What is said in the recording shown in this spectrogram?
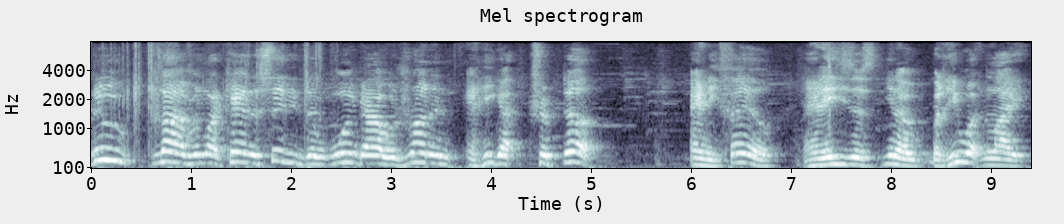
the dude. Nah, when like Kansas City, the one guy was running and he got tripped up and he fell, and he just you know, but he wasn't like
